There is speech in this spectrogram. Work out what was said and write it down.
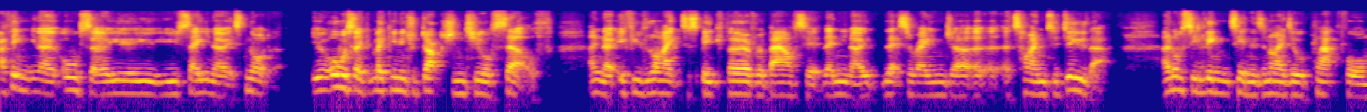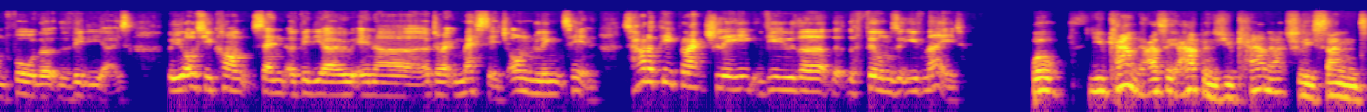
I think you know also you you say you know it's not you're almost like making an introduction to yourself. And you know if you'd like to speak further about it, then you know let's arrange a, a, time to do that. And obviously LinkedIn is an ideal platform for the, the videos but you also you can't send a video in a, a, direct message on LinkedIn. So how do people actually view the, the, the films that you've made? Well, you can, as it happens, you can actually send,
